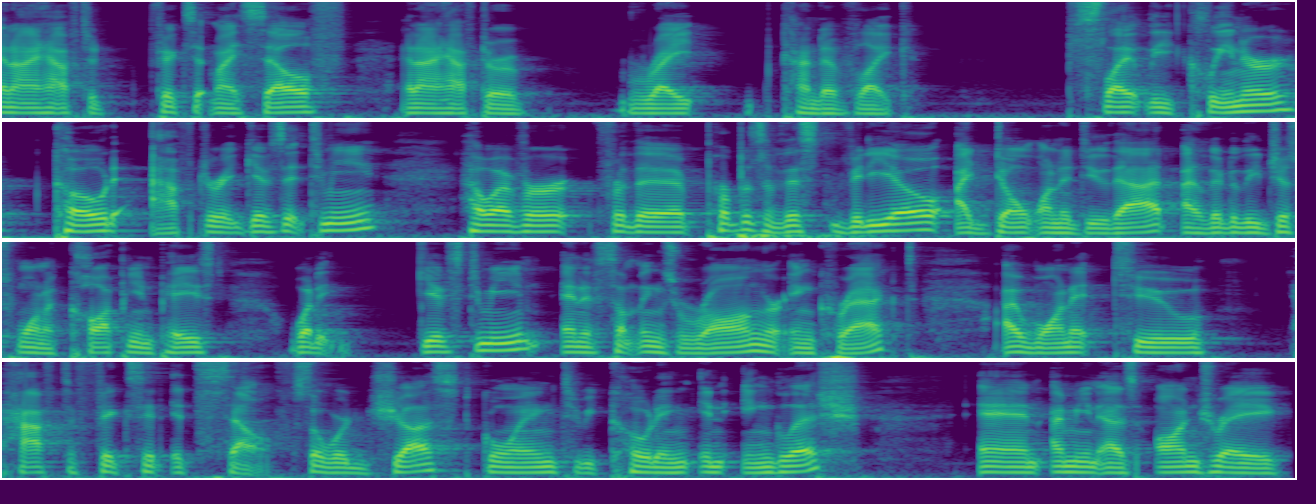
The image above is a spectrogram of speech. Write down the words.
and I have to fix it myself and I have to write kind of like slightly cleaner code after it gives it to me. However, for the purpose of this video, I don't want to do that. I literally just want to copy and paste what it gives to me. And if something's wrong or incorrect, I want it to have to fix it itself. So we're just going to be coding in English. And I mean, as Andrej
